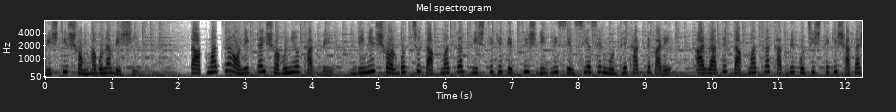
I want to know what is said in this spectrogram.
বৃষ্টির সম্ভাবনা বেশি। তাপমাত্রা অনেকটাই সহনীয় থাকবে। দিনের সর্বোচ্চ তাপমাত্রা ত্রিশ থেকে তেত্রিশ ডিগ্রি সেলসিয়াসের মধ্যে থাকতে পারে, আর রাতের তাপমাত্রা থাকবে পঁচিশ থেকে সাতাশ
